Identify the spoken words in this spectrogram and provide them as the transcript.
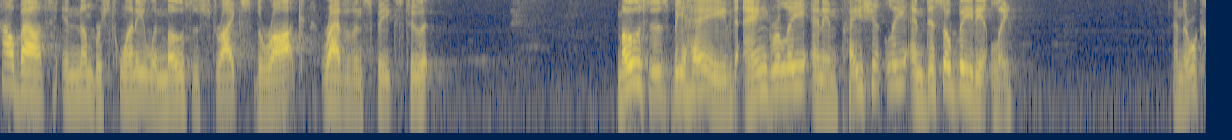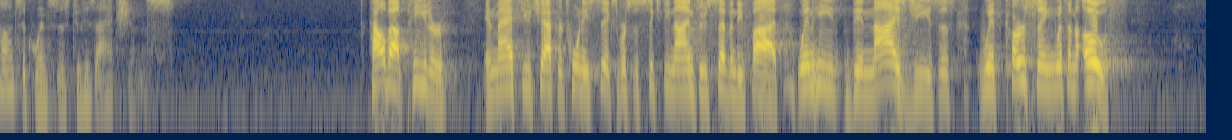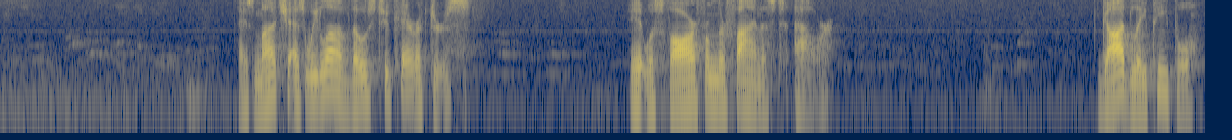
How about in Numbers 20 when Moses strikes the rock rather than speaks to it? Moses behaved angrily and impatiently and disobediently, and there were consequences to his actions. How about Peter in Matthew chapter 26, verses 69 through 75, when he denies Jesus with cursing with an oath? As much as we love those two characters, it was far from their finest hour. Godly people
